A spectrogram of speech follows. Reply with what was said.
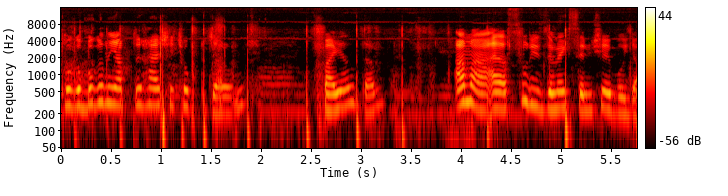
Toga Boga'nın yaptığı her şey çok güzel olmuş. Bayıldım. Ama asıl izlemek istediğim şey buydu.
